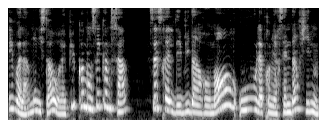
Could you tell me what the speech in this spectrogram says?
Et voilà, mon histoire aurait pu commencer comme ça. Ce serait le début d'un roman ou la première scène d'un film.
